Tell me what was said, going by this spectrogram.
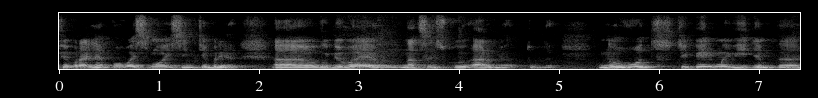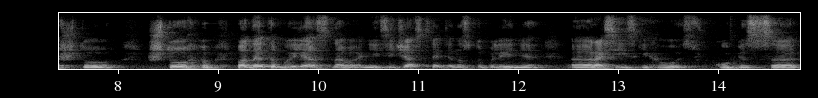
февраля по 8 сентября, а, выбивая нацистскую армию оттуда. Ну вот теперь мы видим, да, что что под это были основания. И сейчас, кстати, наступление э, российских войск в купе с э,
